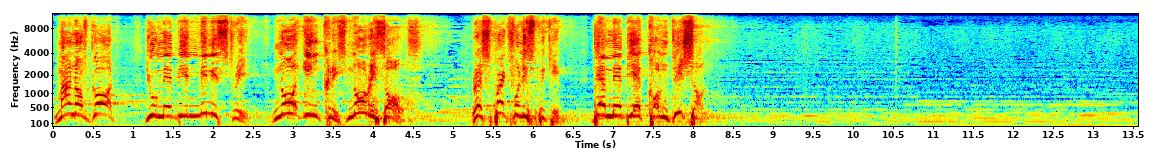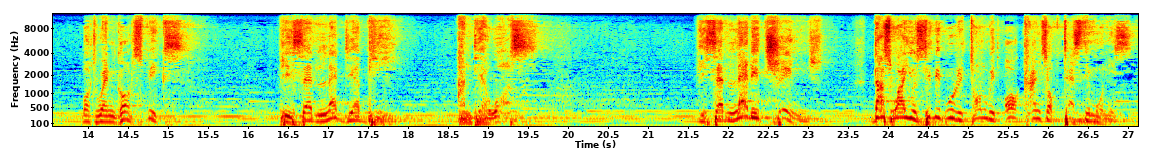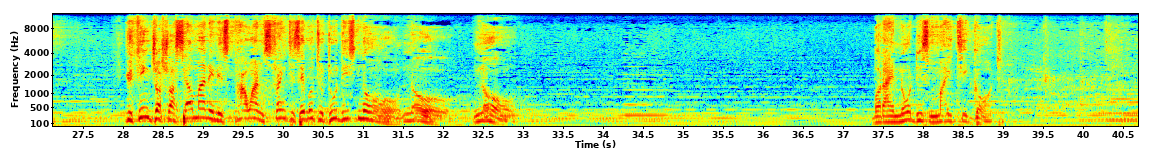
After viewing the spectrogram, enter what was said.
Man of God you may be in ministry no increase no results. Respectfully speaking there may be a condition. But when God speaks he said let there be and there was. He said let it change. That's why you see people return with all kinds of testimonies. You think Joshua Selman in his power and strength is able to do this? No no no. But I know this mighty God.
